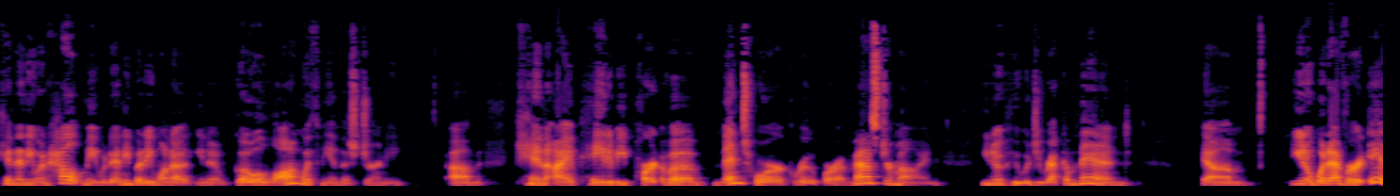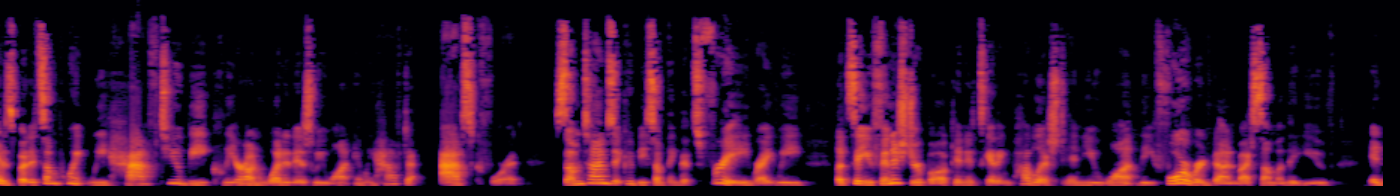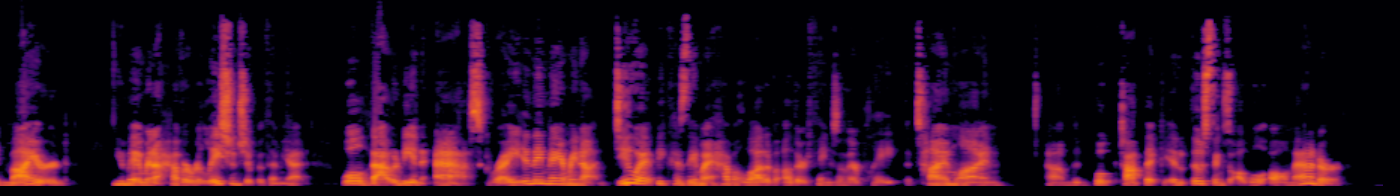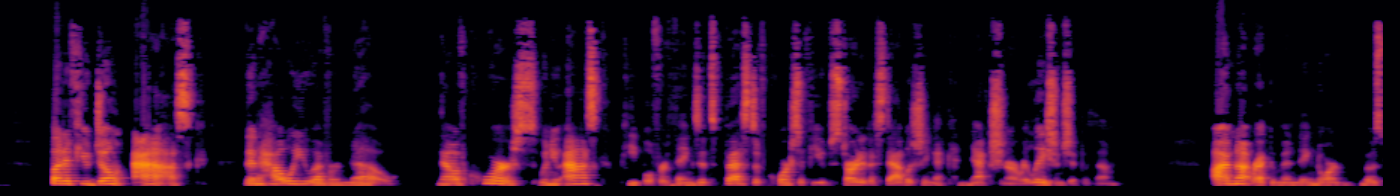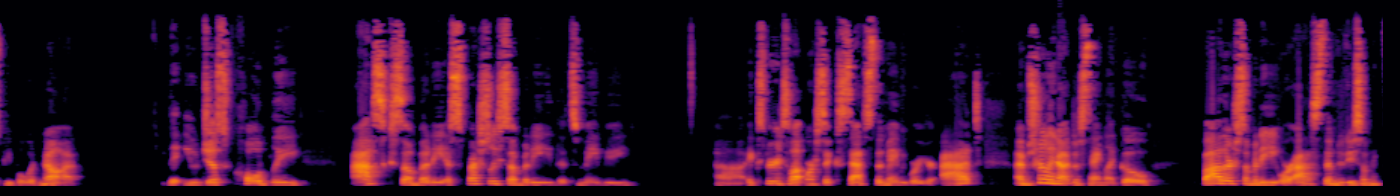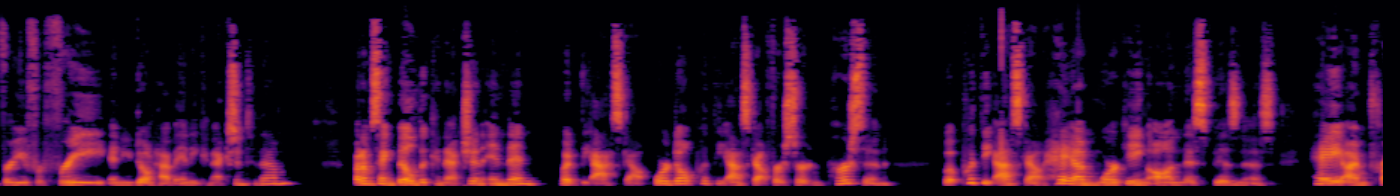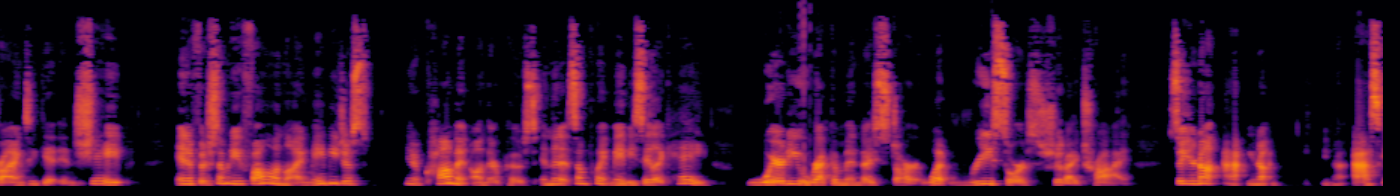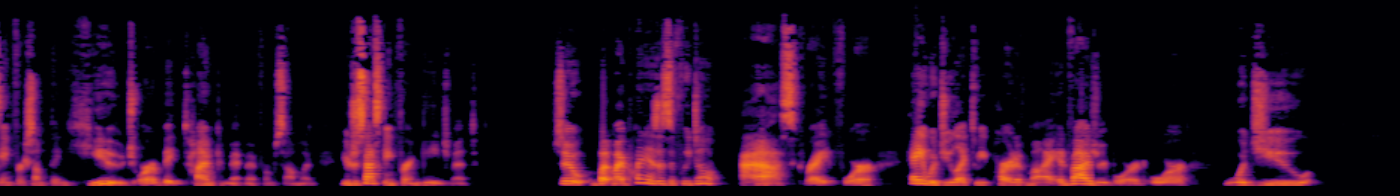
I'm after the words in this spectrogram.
Can anyone help me? Would anybody want to, you know, go along with me in this journey? Um, can I pay to be part of a mentor group or a mastermind? You know, who would you recommend? Um, you know, whatever it is. But at some point, we have to be clear on what it is we want and we have to ask for it. Sometimes it could be something that's free, right? We, let's say you finished your book and it's getting published and you want the forward done by someone that you've admired. You may or may not have a relationship with them yet. Well, that would be an ask, right? And they may or may not do it because they might have a lot of other things on their plate, the timeline, um, the book topic, and those things all, will all matter. But if you don't ask, then how will you ever know? Now, of course, when you ask people for things, it's best, of course, if you've started establishing a connection or relationship with them. I'm not recommending, nor most people would not, that you just coldly ask somebody, especially somebody that's maybe uh, experienced a lot more success than maybe where you're at. I'm surely not just saying, like, go bother somebody or ask them to do something for you for free and you don't have any connection to them. But I'm saying build the connection and then put the ask out, or don't put the ask out for a certain person, but put the ask out. Hey, I'm working on this business. Hey, I'm trying to get in shape. And if there's somebody you follow online, maybe just, you know, comment on their post and then at some point maybe say like, "Hey, where do you recommend I start? What resource should I try?" So you're not you're not you're not asking for something huge or a big time commitment from someone. You're just asking for engagement. So, but my point is, is if we don't ask, right, for, hey, would you like to be part of my advisory board? Or would you,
